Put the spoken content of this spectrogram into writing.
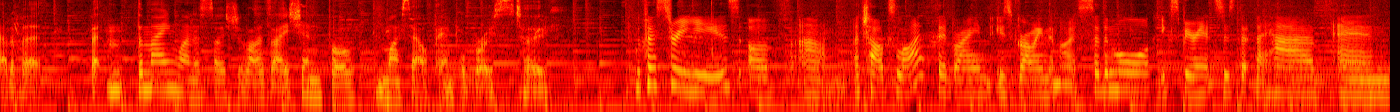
out of it. But the main one is socialisation for myself and for Bruce too. The first three years of um, a child's life, their brain is growing the most. So the more experiences that they have and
